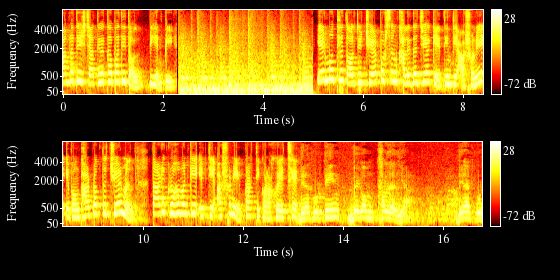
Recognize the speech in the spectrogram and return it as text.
বাংলাদেশ জাতীয়তাবাদী দল, বিএনপি। এর মধ্যে দলটির চেয়ারপারসন খালেদা জিয়াকে তিনটি আসনে এবং ভারপ্রাপ্ত চেয়ারম্যান তারেক রহমানকে একটি আসনে প্রার্থী করা হয়েছে। দিনাজপুর তিন বেগম খালেদা জিয়া। দিনাজপুর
